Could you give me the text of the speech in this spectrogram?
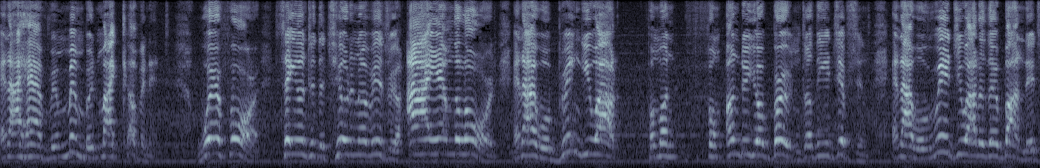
And I have remembered my covenant. Wherefore, say unto the children of Israel, I am the Lord, and I will bring you out from, un- from under your burdens of the Egyptians, and I will rid you out of their bondage,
